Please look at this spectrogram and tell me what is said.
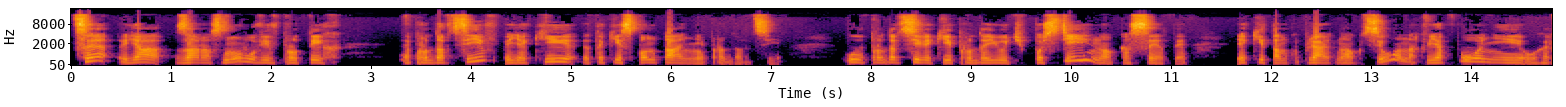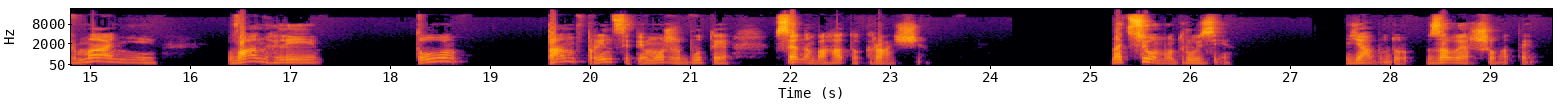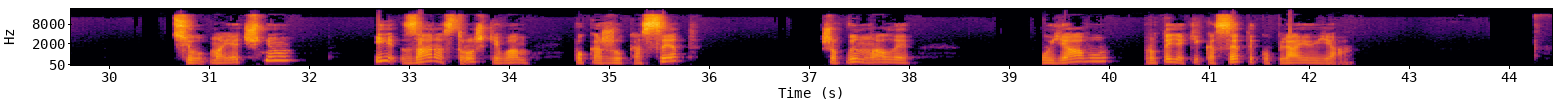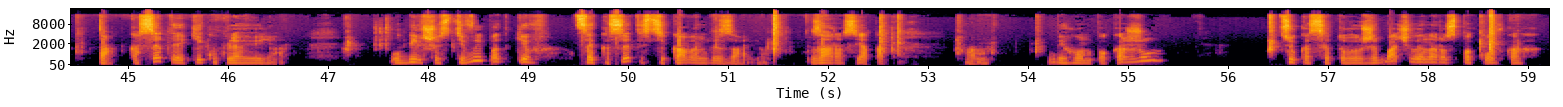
Це я зараз мову вів про тих е, продавців, які такі спонтанні продавці. У продавців, які продають постійно касети, які там купляють на аукціонах в Японії, у Германії, в Англії, то там, в принципі, може бути все набагато краще. На цьому, друзі, я буду завершувати цю маячню. І зараз трошки вам покажу касет, щоб ви мали уяву про те, які касети купляю я. Так, касети, які купляю я. У більшості випадків це касети з цікавим дизайном. Зараз я так вам бігом покажу. Цю касету ви вже бачили на розпаковках.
